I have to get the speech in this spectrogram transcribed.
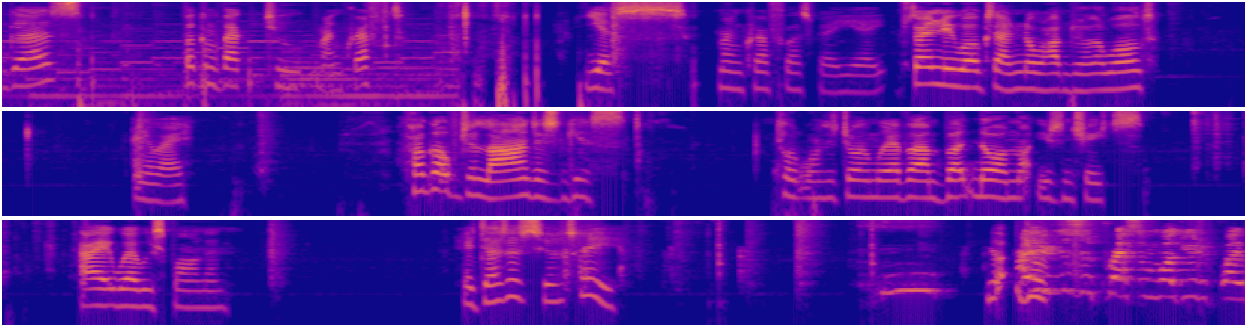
guys, welcome back to Minecraft. Yes, Minecraft Let's Play, yay. I'm starting new world because I don't know what happened to the other world. Anyway, if I go over to land just in case Toad wants to join wherever, but no, I'm not using cheats. Alright, where are we spawning? It does it seriously. You, I you, need to suppress while you're by,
